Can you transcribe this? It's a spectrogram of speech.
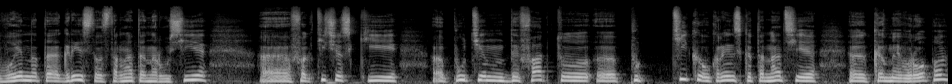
военната агресия от страната на Русия фактически Путин де-факто потика украинската нация към Европа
